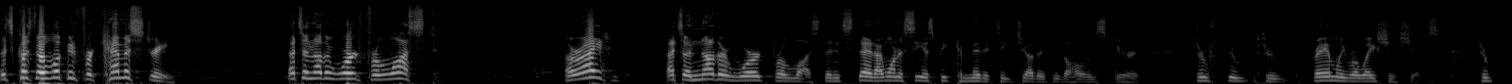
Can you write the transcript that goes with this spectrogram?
It's because they're looking for chemistry. That's another word for lust. All right? That's another word for lust. And instead, I want to see us be committed to each other through the Holy Spirit, through, through, through family relationships, through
